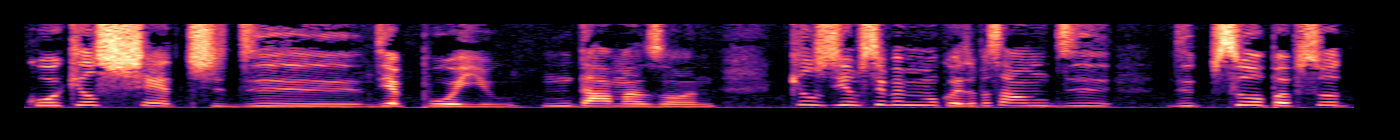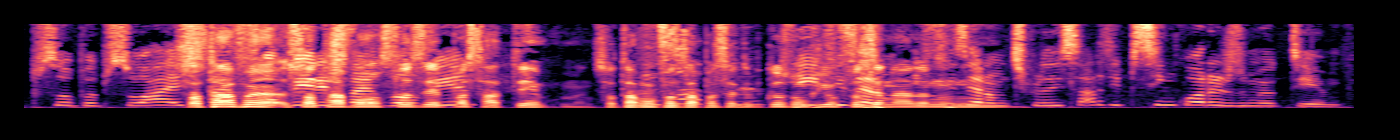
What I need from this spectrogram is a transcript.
com aqueles chats de, de apoio da Amazon que eles diziam sempre a mesma coisa. Passavam de, de pessoa para pessoa, de pessoa para pessoa. Ah, Só estavam a fazer passar tempo, mano. Só estavam a fazer passar tempo porque eles não podiam fazer nada e fizeram-me desperdiçar tipo 5 horas do meu tempo.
